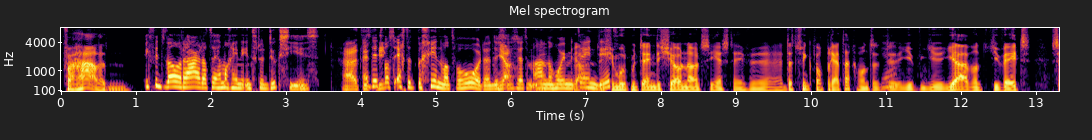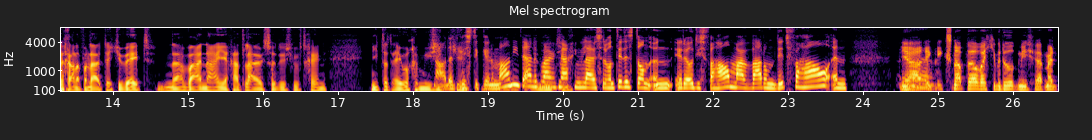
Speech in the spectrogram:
verhalen. Ik vind het wel raar dat er helemaal geen introductie is. Ja, het En is dit was echt het begin wat we hoorden. Dus Ja. je zet hem aan, dan hoor je meteen ja, dit. Dus je moet meteen de show notes eerst even. eh, Dat vind ik wel prettig. Want het, de- je, je, ja, want je weet. Ze gaan ervan uit dat je weet naar, waarnaar je gaat luisteren. Dus je hoeft geen. Niet dat eeuwige muziek. Nou, dat wist ik helemaal niet eigenlijk waar ik naar ging luisteren. Want dit is dan een erotisch verhaal. Maar waarom dit verhaal? En, Ja, eh, ik, ik snap wel wat je bedoelt, Misha. Maar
